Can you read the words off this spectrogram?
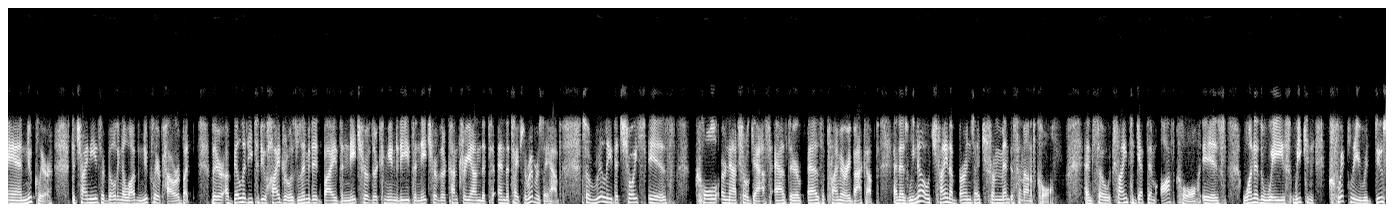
and nuclear. The Chinese are building a lot of nuclear power, but their ability to do hydro is limited by the nature of their community, the nature of their country, and the t- and the types of rivers they have. So really, the choice is coal or natural gas as their as a primary backup. And as we know, China burns a tremendous amount of coal. And so trying to get them off coal is one of the ways we can quickly reduce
